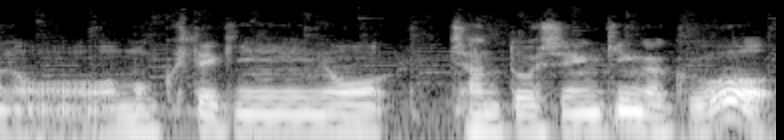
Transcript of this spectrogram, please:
の目的のちゃんと支援金額を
